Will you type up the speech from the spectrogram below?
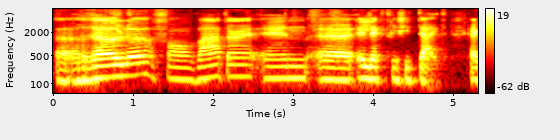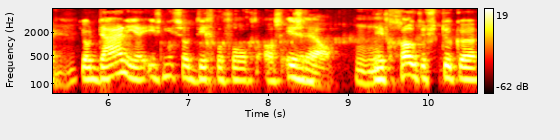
ruilen van water en eh, elektriciteit. Kijk, Jordanië is niet zo dicht bevolkt als Israël. Mhm. Het heeft grote stukken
